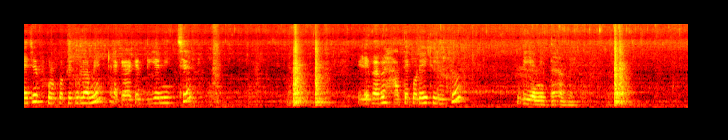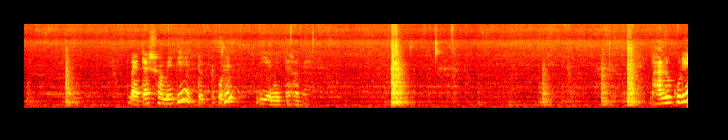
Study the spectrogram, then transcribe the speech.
এই যে ফুলকপিগুলো আমি একে একে দিয়ে নিচ্ছে। এভাবে হাতে করেই কিন্তু দিয়ে নিতে হবে। ব্যাটার সময় দিয়ে একটু একটু করে দিয়ে নিতে হবে। ভালো করে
